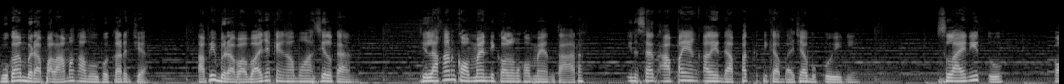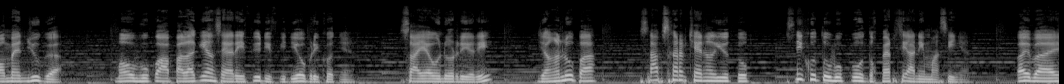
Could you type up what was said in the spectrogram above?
bukan berapa lama kamu bekerja, tapi berapa banyak yang kamu hasilkan. Silahkan komen di kolom komentar, insight apa yang kalian dapat ketika baca buku ini. Selain itu, komen juga, mau buku apa lagi yang saya review di video berikutnya. Saya undur diri. Jangan lupa subscribe channel YouTube Sikutu Buku untuk versi animasinya. Bye bye.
